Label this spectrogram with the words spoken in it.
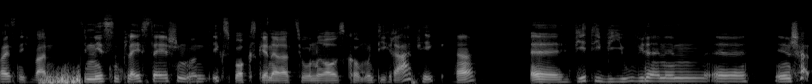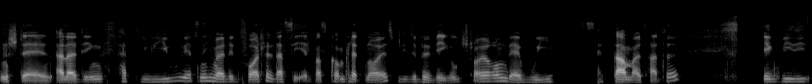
weiß nicht wann die nächsten PlayStation und Xbox Generationen rauskommen und die Grafik, ja, äh, wird die Wii U wieder in den äh, in den Schatten stellen. Allerdings hat die Wii U jetzt nicht mal den Vorteil, dass sie etwas komplett Neues wie diese Bewegungssteuerung der Wii damals hatte, irgendwie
